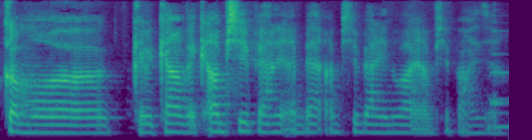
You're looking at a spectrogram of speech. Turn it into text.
Comme euh, quelqu'un avec un pied, un pied berlinois et un pied parisien.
